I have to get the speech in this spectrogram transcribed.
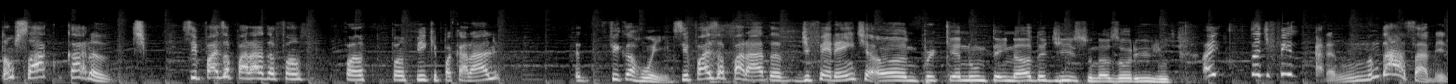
tá um saco, cara. Se faz a parada fan, fan, fanfic pra caralho, fica ruim. Se faz a parada diferente, ah, porque não tem nada disso nas origens. Aí tá difícil, cara. Não dá, sabe?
